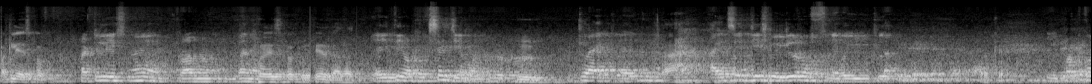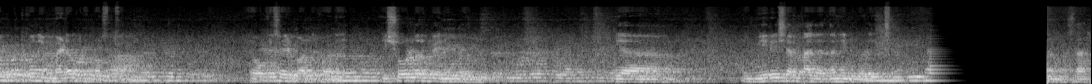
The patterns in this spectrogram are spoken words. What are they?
పట్టలు వేసుకోకు. పట్టీలు వేసిన ప్రాబ్లం వేసుకోకు కాదు అయితే ఒక ఎక్సర్సైజ్ చేయమని. ఇట్లా ఇట్లా. ఆ. ఎక్సర్సైజ్ చేసి ఇల్లు వస్తున్నాయి ఇట్లా. ఓకే. ఈ పట్టుకొని పట్టుకొని మెడ ఒకటి వస్తుంది ఒక సైడ్ పట్టుకొని ఈ షోల్డర్ పెయిన్ కూడా ఉంది. ఇక మీరే శరణాగత నేను కూడా ఇచ్చాను సార్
